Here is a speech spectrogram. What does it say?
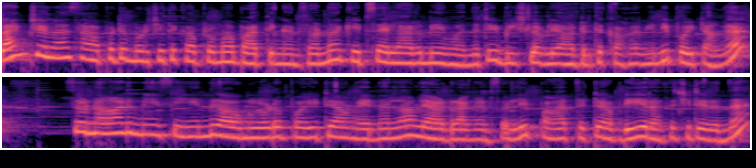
லஞ்ச் எல்லாம் சாப்பிட்டு முடிச்சதுக்கு அப்புறமா பார்த்தீங்கன்னு சொன்னால் கிட்ஸ் எல்லாருமே வந்துட்டு பீச்சில் விளையாடுறதுக்காக வேண்டி போயிட்டாங்க. ஸோ நானுமே சேர்ந்து அவங்களோட போயிட்டு அவங்க என்னெல்லாம் விளையாடுறாங்கன்னு சொல்லி பார்த்துட்டு அப்படியே ரசிச்சுட்டு இருந்தேன்.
